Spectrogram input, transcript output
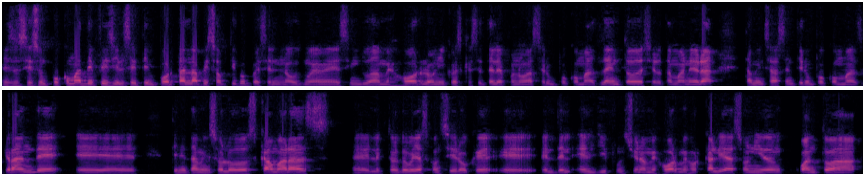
Eso sí es un poco más difícil. Si te importa el lápiz óptico, pues el Note 9 es sin duda mejor. Lo único es que ese teléfono va a ser un poco más lento, de cierta manera. También se va a sentir un poco más grande. Eh, tiene también solo dos cámaras. El lector de huellas considero que eh, el del LG funciona mejor, mejor calidad de sonido en cuanto a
